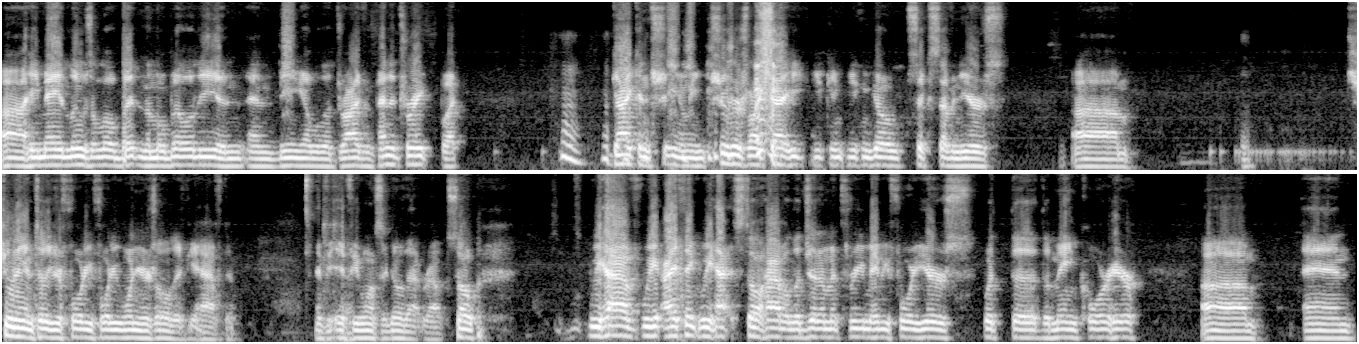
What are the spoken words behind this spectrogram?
Uh, he may lose a little bit in the mobility and, and being able to drive and penetrate, but guy can shoot. I mean, shooters like that, you, you can you can go six, seven years, um, shooting until you're 40, 41 years old if you have to, if if he wants to go that route. So we have we I think we ha- still have a legitimate three, maybe four years with the the main core here, um, and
